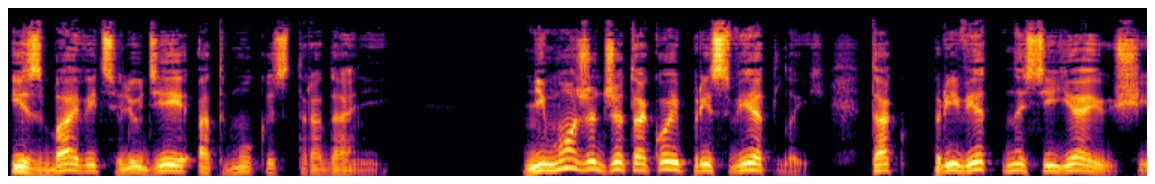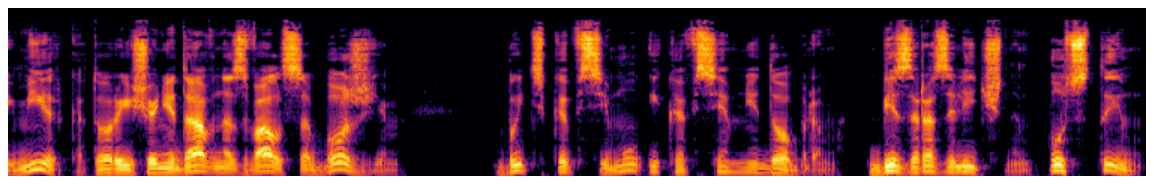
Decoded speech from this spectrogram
избавить людей от мук и страданий. Не может же такой пресветлый, так приветно сияющий мир, который еще недавно звался Божьим, быть ко всему и ко всем недобрым, безразличным, пустым.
